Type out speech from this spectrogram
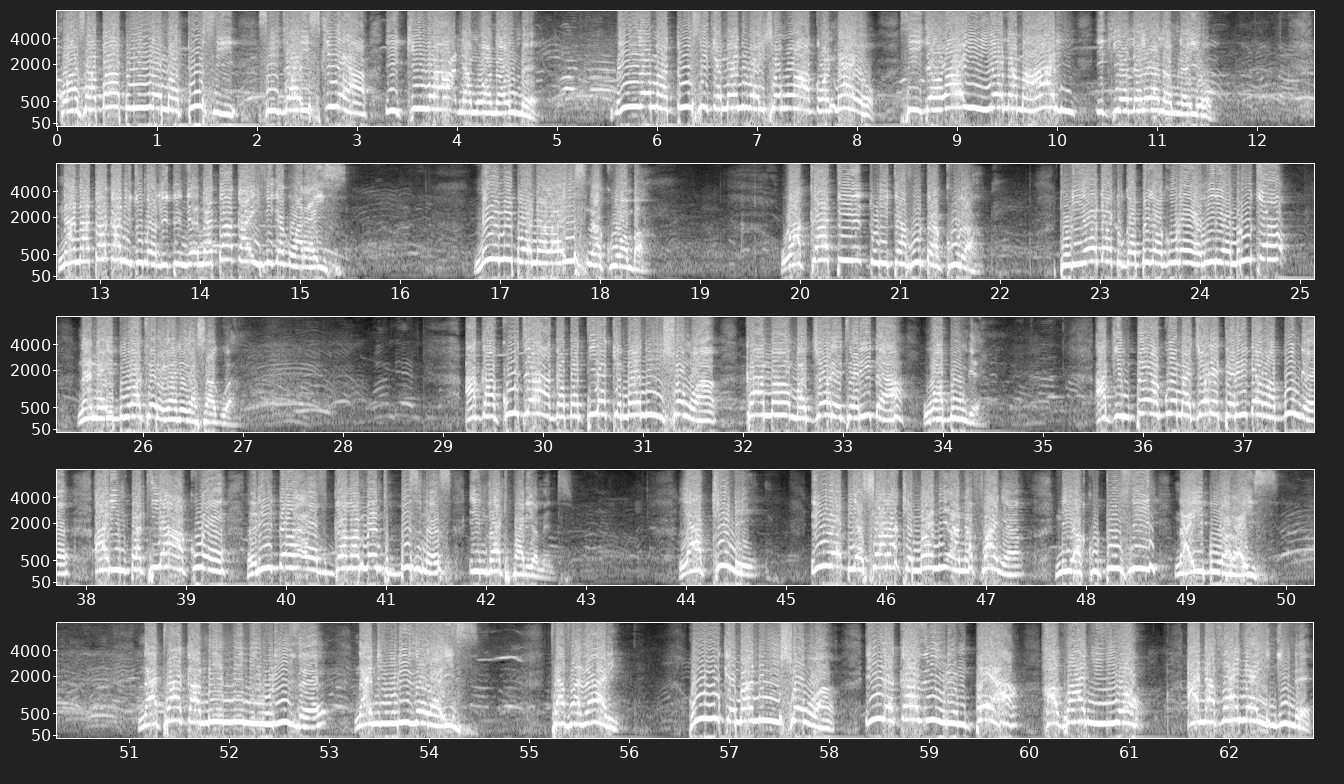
Kwa sababu hiyo matusi sijaisikia ikiwa na mwanaume ile matusi kemani waishongo wako nayo. Sijawahi iona mahali ikiendelea namna hiyo. Na nataka nitume nataka ifike kwa rais. Mimi bwana rais nakuomba. Wakati tulitafuta kura tulienda tukapiga kura ya william ruto na naibu wake rigathi gachagua. Akakuja akapatia kimani ishongwa kama majority leader wa bunge akimpea akuwe majority leader wa bunge alimpatia akuwe leader of government business in that parliament. Lakini ile biashara Kimani anafanya ni ya kutusi naibu wa rais. Nataka mimi niulize na niulize rais, tafadhali, huyu Kimani Ichung'wah, ile kazi ulimpea hafanyi hiyo, anafanya ingine,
